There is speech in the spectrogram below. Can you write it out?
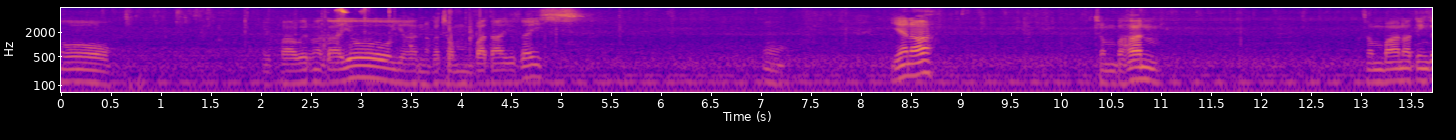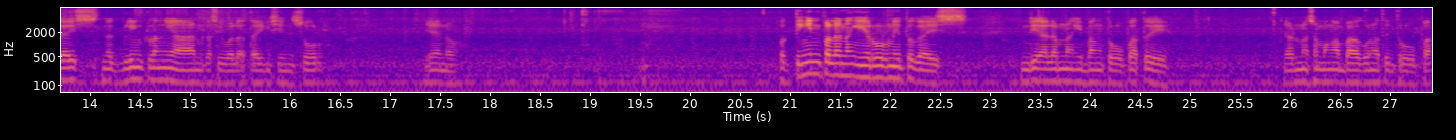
Oh. May power na tayo. Yan, nakachamba tayo guys. Oh. Yan oh. Tsambahan. Tsambahan natin guys. Nag-blink lang yan kasi wala tayong sensor. Yan oh. Pagtingin pala ng error nito guys, hindi alam ng ibang tropa to eh. Lalo na sa mga bago natin tropa.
